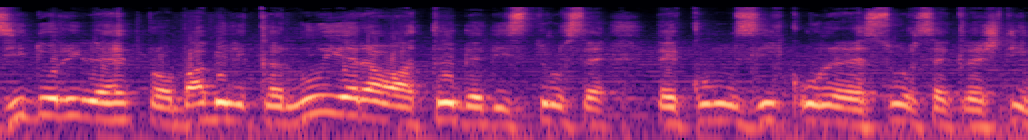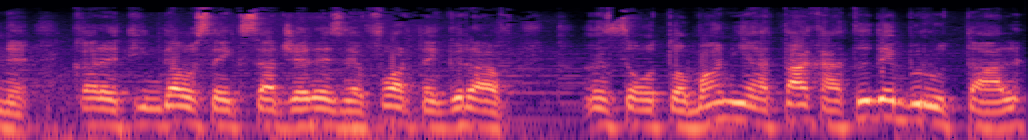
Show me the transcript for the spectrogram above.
Zidurile probabil că nu erau atât de distruse pe cum zic unele surse creștine, care tindeau să exagereze foarte grav, însă otomanii atacă atât de brutal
